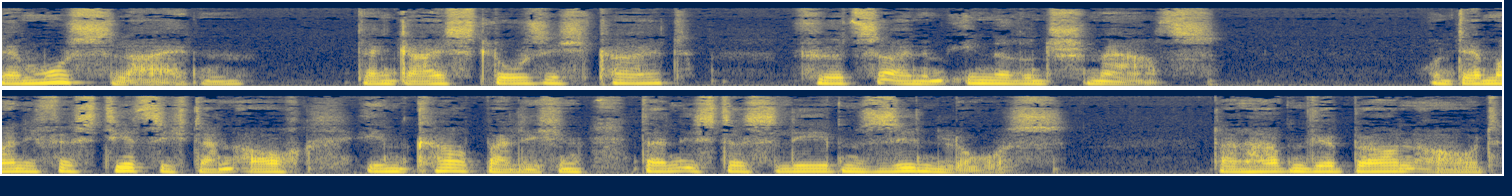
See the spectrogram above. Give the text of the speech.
der muss leiden. Denn Geistlosigkeit führt zu einem inneren Schmerz. Und der manifestiert sich dann auch im körperlichen, dann ist das Leben sinnlos. Dann haben wir Burnout,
